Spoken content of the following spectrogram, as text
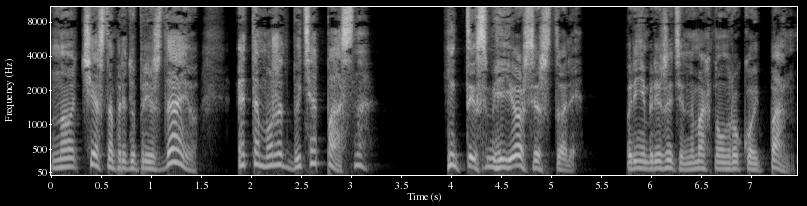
«Но, честно предупреждаю, это может быть опасно». «Ты смеешься, что ли?» — пренебрежительно махнул рукой пан.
